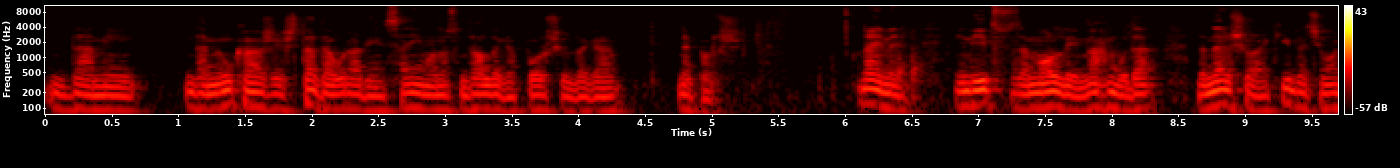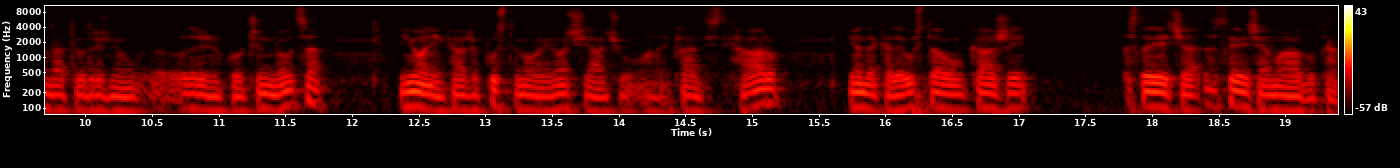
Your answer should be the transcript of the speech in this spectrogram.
da mi, da mi ukaže šta da uradim sa njim, odnosno da li da ga poruši ili da ga ne poruši. Naime, Indijici su zamolili Mahmuda da ne ruši ovaj ekip, da će on dati određenu, određenu količinu novca. I on je kaže, pusti me ove noći, ja ću onaj, klanati stiharu. I onda kada je ustao, kaže, sljedeća, sljedeća je moja odluka.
